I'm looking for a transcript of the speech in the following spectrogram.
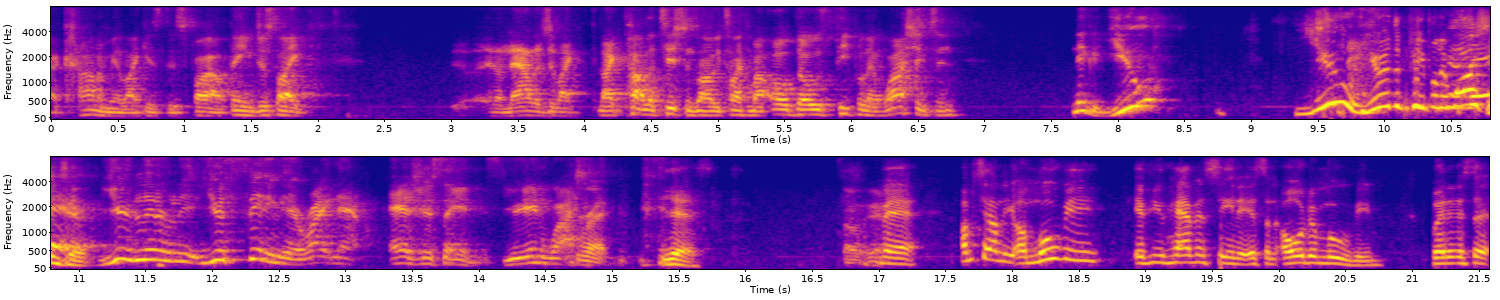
economy like it's this far thing. Just like an analogy, like like politicians always talking about, oh, those people in Washington, nigga, you You, you're the people in You're Washington. there. You're literally you're sitting there right now as you're saying this. You're in Washington. Right. Yes. So yeah. Man, I'm telling you, a movie, if you haven't seen it, it's an older movie, but it's an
